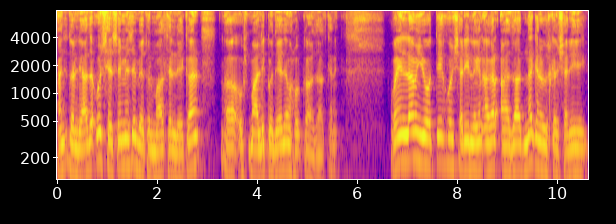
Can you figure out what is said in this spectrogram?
ہاں جی تو لہٰذا اس حصے میں سے بیت المال سے لے کر اس مالک کو دے دیں اور خود کو آزاد کریں۔ وہ لم یوتی ہو شریک لیکن اگر آزاد نہ کرے اس کا شریک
